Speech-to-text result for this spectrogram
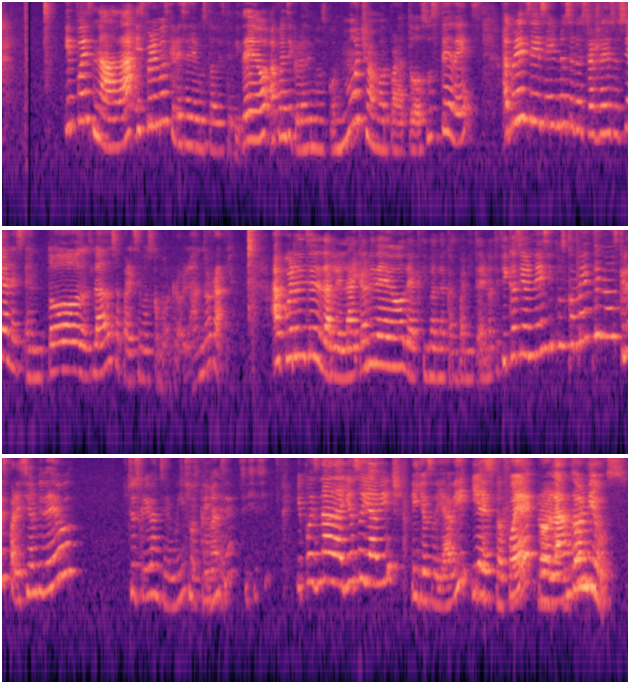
Pues nada, esperemos que les haya gustado este video. Acuérdense que lo hacemos con mucho amor para todos ustedes. Acuérdense de seguirnos en nuestras redes sociales. En todos lados aparecemos como Rolando Radio. Acuérdense de darle like al video, de activar la campanita de notificaciones y pues coméntenos qué les pareció el video. Suscríbanse, muy importante. Suscríbanse. Sí, sí, sí. Y pues nada, yo soy Avish. Y yo soy Abby Y esto fue Rolando News.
